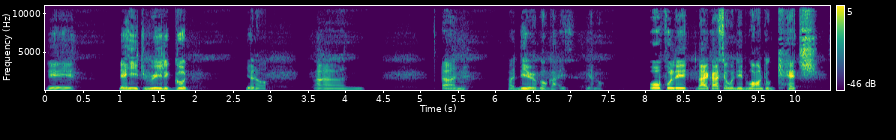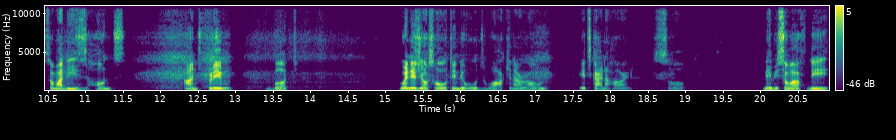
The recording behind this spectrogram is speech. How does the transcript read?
They they eat really good, you know. And and uh, there you go guys, you know. Hopefully, like I said, we did want to catch some of these hunts and film, but when you're just out in the woods walking around, it's kind of hard. So maybe some of the,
